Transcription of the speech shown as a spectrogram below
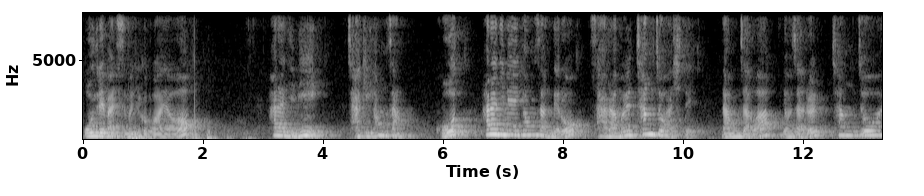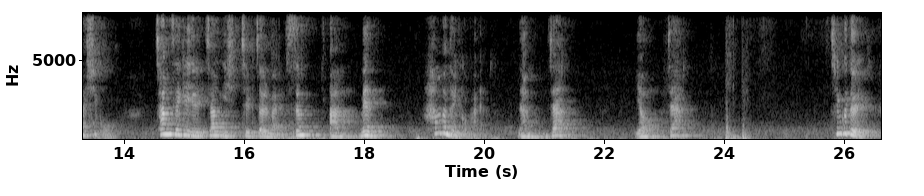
오늘의 말씀을 읽어보아요. 하나님이 자기 형상, 곧 하나님의 형상대로 사람을 창조하시되 남자와 여자를 창조하시고. 창세기 1장 27절 말씀. 아멘. 한 번 더 읽어봐요. 남자 여자. 친구들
